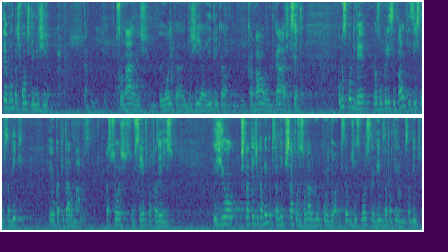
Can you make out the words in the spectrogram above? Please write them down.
tem muitas fontes de energia, tá? solares, eólica, energia hídrica, carvão, gás, etc. Como se pode ver, mas o principal que existe em Moçambique é o capital humano, as pessoas suficientes para fazer isso. E geoestrategicamente, Moçambique está posicionado num corredor. Dissemos isso, nós servimos a partir de Moçambique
